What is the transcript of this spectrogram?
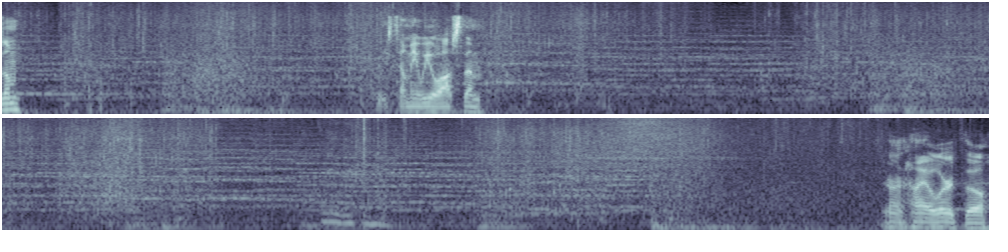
Lose them? Please tell me we lost them. They're on high alert though.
